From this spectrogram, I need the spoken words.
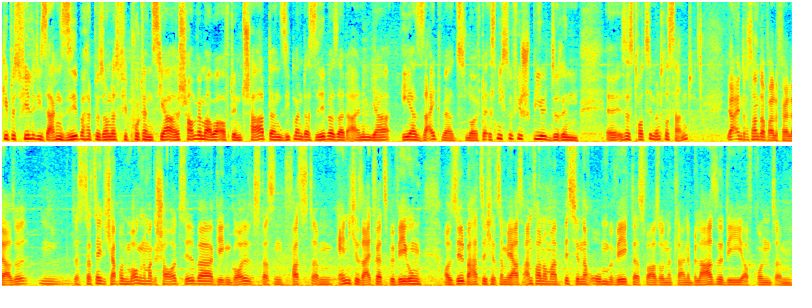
gibt es viele, die sagen, Silber hat besonders viel Potenzial. Schauen wir mal aber auf den Chart, dann sieht man, dass Silber seit einem Jahr eher seitwärts läuft. Da ist nicht so viel Spiel drin. Äh, ist es trotzdem interessant? Ja, interessant auf alle Fälle. Also hm, das ist tatsächlich, ich habe heute Morgen nochmal geschaut, Silber gegen Gold, das sind fast ähm, ähnliche Seitwärtsbewegungen. Also Silber hat sich jetzt am Jahresanfang nochmal ein bisschen nach oben bewegt. Das war so eine kleine Blase, die aufgrund ähm,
